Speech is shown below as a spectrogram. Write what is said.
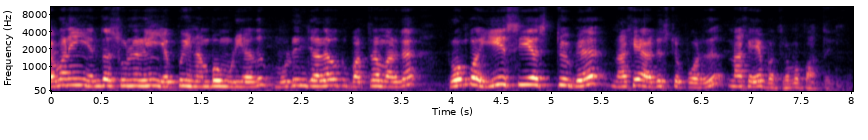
எவனையும் எந்த சூழ்நிலையும் எப்பயும் நம்ப முடியாது. முடிஞ்ச அளவுக்கு பத்திரமா இருக்க ரொம்ப ஈஸியஸ்ட்டு வே நகையை அடிச்சுட்டு போகிறது நகையை பத்திரமா பார்த்துக்கணும்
